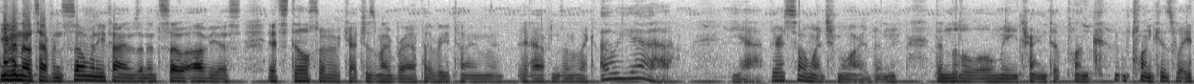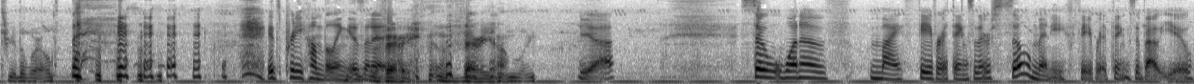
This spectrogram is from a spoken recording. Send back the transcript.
even, though it's happened so many times and it's so obvious, it still sort of catches my breath every time it, it happens. I'm like, oh yeah, yeah. There's so much more than than little old me trying to plunk plunk his way through the world. it's pretty humbling, isn't it? Very, very humbling. Yeah. So, one of my favorite things, and there's so many favorite things about you,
